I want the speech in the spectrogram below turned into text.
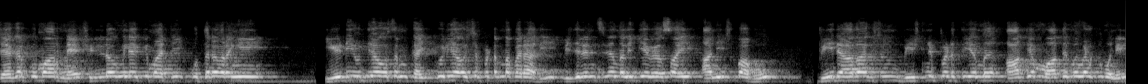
ശേഖർ കുമാറിനെ ഷില്ലോങ്ങിലേക്ക് മാറ്റി ഉത്തരവിറങ്ങി. ഇ ഡി ഉദ്യോഗസ്ഥൻ കൈക്കൂലി ആവശ്യപ്പെട്ടെന്ന പരാതി വിജിലൻസിന് നൽകിയ വ്യവസായി അനീഷ് ബാബു പി രാധാകൃഷ്ണൻ ഭീഷണിപ്പെടുത്തിയെന്ന് ആദ്യം മാധ്യമങ്ങൾക്ക് മുന്നിൽ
